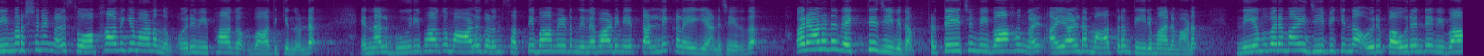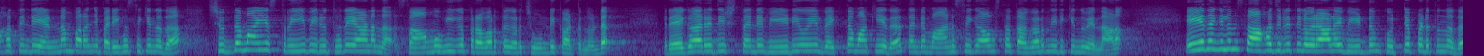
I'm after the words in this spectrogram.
വിമർശനങ്ങൾ സ്വാഭാവികമാണെന്നും ഒരു വിഭാഗം വാദിക്കുന്നുണ്ട്. എന്നാൽ ഭൂരിഭാഗം ആളുകളും സത്യഭാമയുടെ നിലപാടിനെ തള്ളിക്കളയുകയാണ് ചെയ്തത്. ഒരാളുടെ വ്യക്തിജീവിതം പ്രത്യേകിച്ചും വിവാഹങ്ങൾ അയാളുടെ മാത്രം തീരുമാനമാണ്. നിയമപരമായി ജീവിക്കുന്ന ഒരു പൗരന്റെ വിവാഹത്തിന്റെ എണ്ണം പറഞ്ഞ് പരിഹസിക്കുന്നത് ശുദ്ധമായ സ്ത്രീ വിരുദ്ധതയാണെന്ന് സാമൂഹിക പ്രവർത്തകർ ചൂണ്ടിക്കാട്ടുന്നുണ്ട്. രേഖാ രതീഷ് തന്റെ വീഡിയോയിൽ വ്യക്തമാക്കിയത് തന്റെ മാനസികാവസ്ഥ തകർന്നിരിക്കുന്നു എന്നാണ് ഏതെങ്കിലും സാഹചര്യത്തിൽ ഒരാളെ വീണ്ടും കുറ്റപ്പെടുത്തുന്നത്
